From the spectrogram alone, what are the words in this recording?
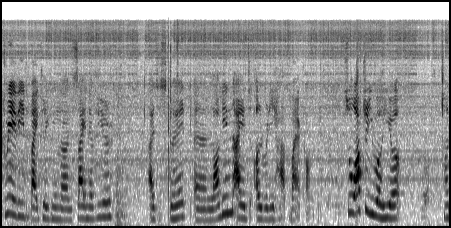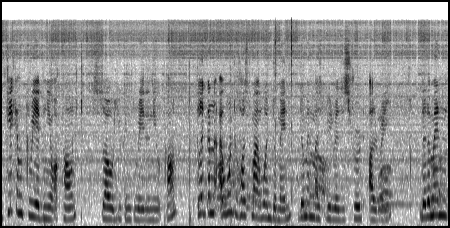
create it by clicking on sign up here I just go ahead and log in. I already have my account. So after you are here uh, click on create new account. So you can create a new account. Click on I want to host my own domain. Domain must be registered already. The domain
